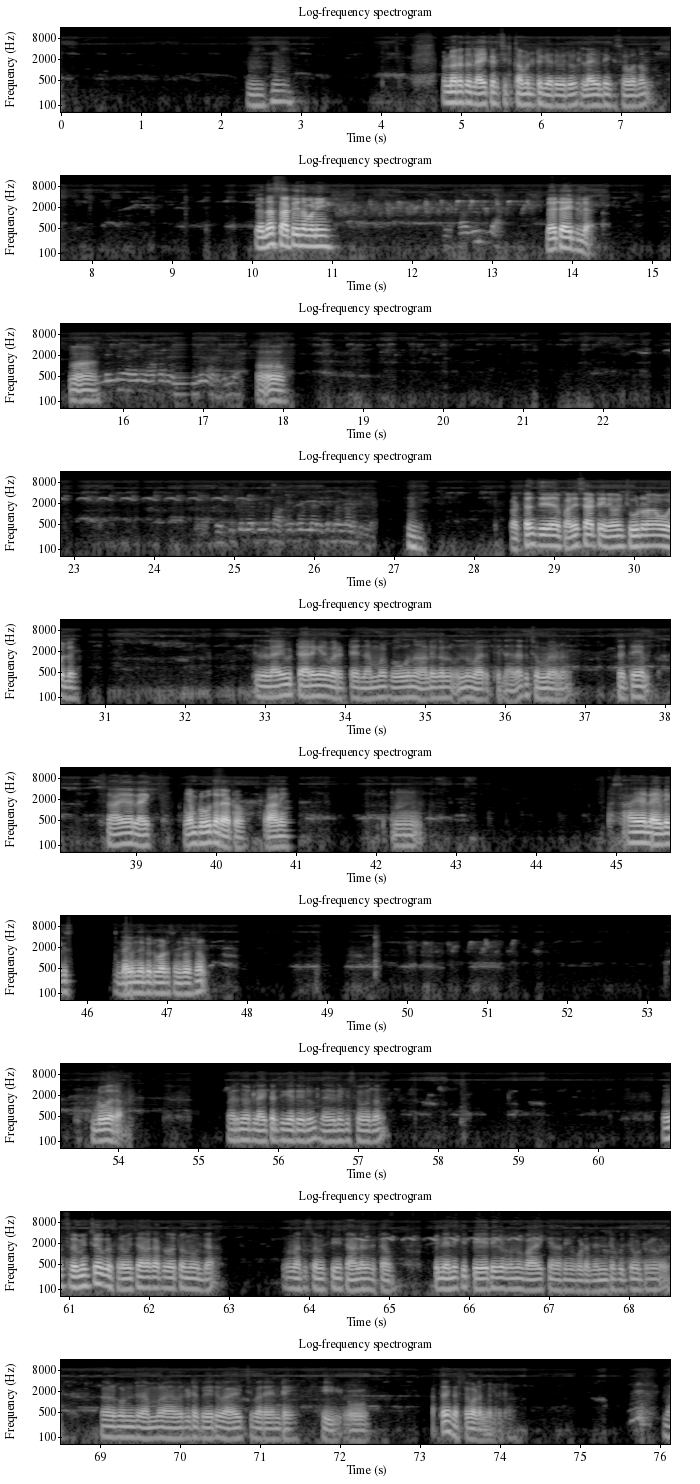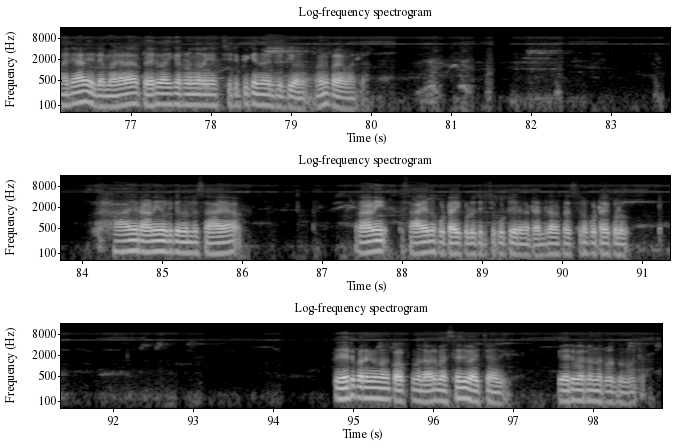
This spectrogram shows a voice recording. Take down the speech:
ഉള്ളവരൊക്കെ ലൈക്ക് അടിച്ചിട്ട് കമന്റ് ഇട്ട് കയറി വരൂ. ലൈവിലേക്ക് സ്വാഗതം. എന്നാ സ്റ്റാർട്ട് ചെയ്യുന്ന പണി ലേറ്റ് ആയിട്ടില്ല. ഓ പെട്ടെന്ന് ചെയ്യാൻ പണി സ്റ്റാർട്ട് ചെയ്യുന്ന ചൂട് തുടങ്ങാൻ പോവല്ലേ? ലൈവ് ഇട്ട് ആരെങ്കിലും വരട്ടെ? നമ്മൾ പോകുന്ന ആളുകൾ ഒന്നും വരത്തില്ല. അതൊക്കെ ചുമ്മയാണ് പ്രത്യേകം സായ ലൈക്ക് ഞാൻ ബ്ലൂ തരാം കേട്ടോ റാണി. സായ ലൈവിലേക്ക് ലൈവ് വന്നതിൽ ഒരുപാട് സന്തോഷം. ബ്ലൂ തരാം. വരുന്നവർ ലൈക്ക് അടിച്ച് കയറി വരൂ. ലൈവിലേക്ക് സ്വാഗതം. ഒന്ന് ശ്രമിച്ചു നോക്ക്. ശ്രമിച്ച് നടക്കാത്ത തോറ്റൊന്നുമില്ല. നന്നായിട്ട് ശ്രമിച്ചെങ്കിൽ ചാനലൊക്കെ സെറ്റാവും പിന്നെ എനിക്ക് പേരുകളൊന്നും വായിക്കാൻ അറിഞ്ഞുകൂടാ എന്റെ ബുദ്ധിമുട്ടുകൾ കൊണ്ട് നമ്മൾ അവരുടെ പേര് വായിച്ച് പറയണ്ടേ? അയ്യോ അത്രയും കഷ്ടപ്പാടൊന്നുമില്ല കേട്ടോ. മലയാളി ഇല്ലേ മലയാള പേര് വായിക്കാറുള്ളതെന്ന് പറഞ്ഞാൽ ചിരിപ്പിക്കുന്ന ഒരു രീതിയാണ്. അങ്ങനെ പറയാൻ പാടില്ല. ഹായ് റാണി എന്ന് വിളിക്കുന്നുണ്ട്. സായ റാണി സായ എന്ന് കൂട്ടായിക്കോളൂ. തിരിച്ച് കൂട്ടുതരും കേട്ടോ രണ്ടു ഫ്രണ്ട്സിനും കൂട്ടായിക്കോളൂ. പേര് പറയുന്നത് കുഴപ്പമൊന്നുമില്ല. അവർ മെസ്സേജ് വായിച്ചാൽ മതി. പേര് പറഞ്ഞ നിർബന്ധമൊന്നുമില്ല.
